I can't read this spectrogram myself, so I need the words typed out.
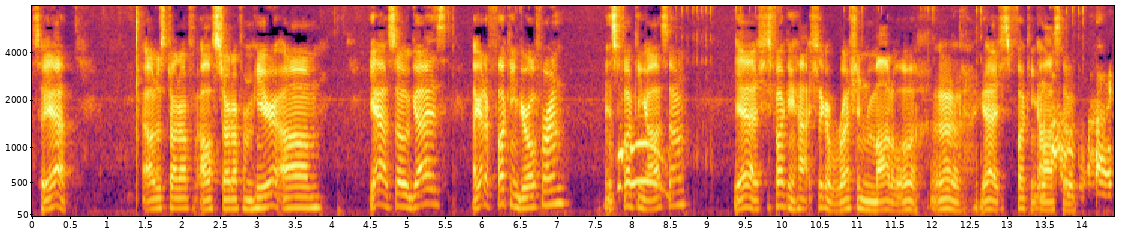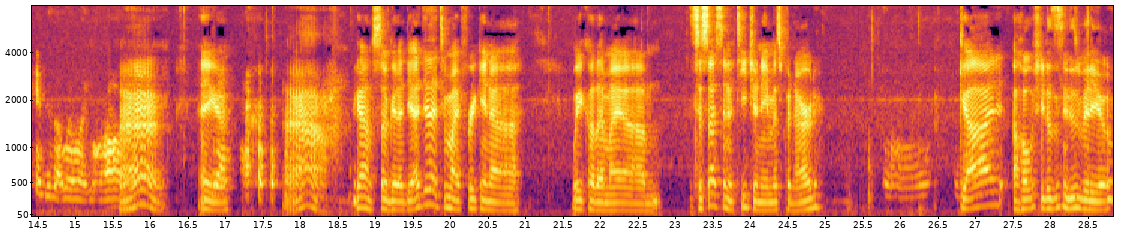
so yeah. I'll just start off. I'll start off from here. Um, yeah. So guys, I got a fucking girlfriend. It's fucking awesome. Yeah, she's fucking hot. She's like a Russian model. Ugh, ugh. Yeah, she's fucking awesome. I can't do that little like. There you Yeah. go. I'm so good at that. I did that to my freaking uh, what do you call that? My um, success in a teacher named Miss Bernard. God, I hope she doesn't see this video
